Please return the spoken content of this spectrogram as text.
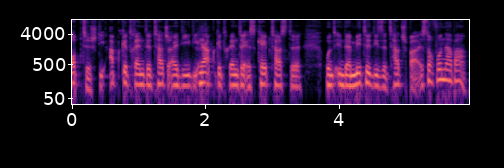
optisch, die abgetrennte Touch-ID, die ja. abgetrennte Escape-Taste und in der Mitte diese Touchbar. Ist doch wunderbar.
